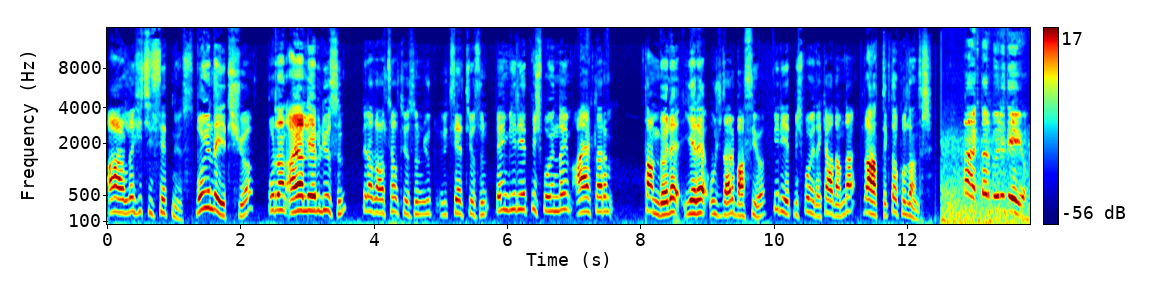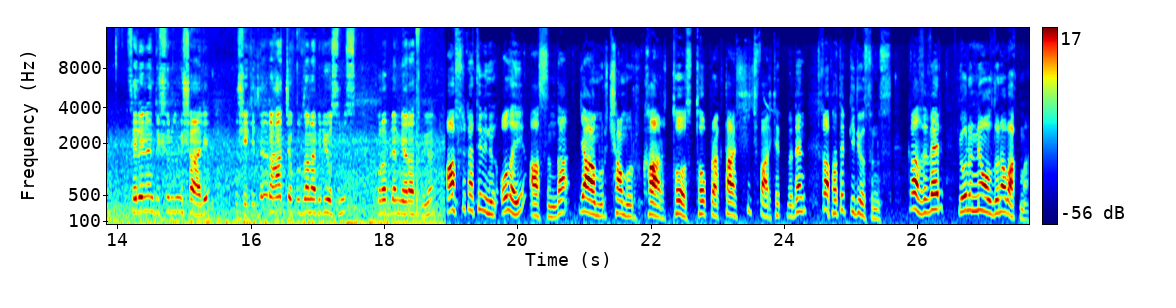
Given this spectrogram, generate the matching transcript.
ağırlığı hiç hissetmiyorsun. Boyun da yetişiyor. Buradan ayarlayabiliyorsun. Biraz alçaltıyorsun, yük, yükseltiyorsun. Ben 1.70 boyundayım. Ayaklarım tam böyle yere uçları basıyor. 1.70 boyundaki adam da rahatlıkla kullanır. Ayaklar böyle değiyor. Selenin düşürülmüş hali bu şekilde. Rahatça kullanabiliyorsunuz. Problem yaratmıyor. Afrika TV'nin olayı aslında yağmur, çamur, kar, toz, toprak, taş hiç fark etmeden kapatıp gidiyorsunuz. Gazı ver, yolun ne olduğuna bakma.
